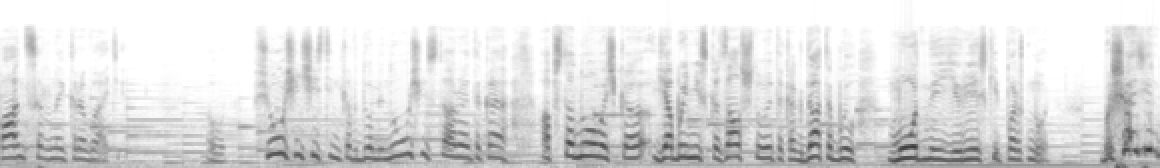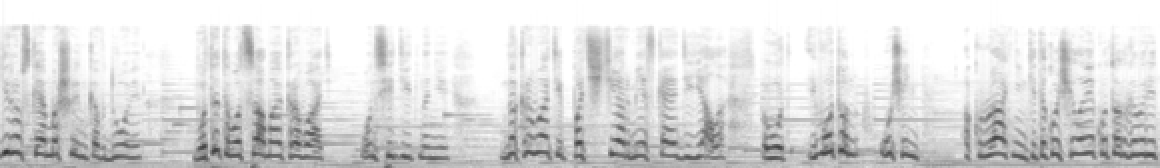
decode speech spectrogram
панцирной кровати. Вот. Все очень чистенько в доме, но очень старая такая обстановочка. Я бы не сказал, что это когда-то был модный еврейский портной. Большая зингеровская машинка в доме. Вот это вот самая кровать. Он сидит на ней. На кровати почти армейское одеяло. Вот. И вот он очень аккуратненький такой человек. Вот он говорит,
